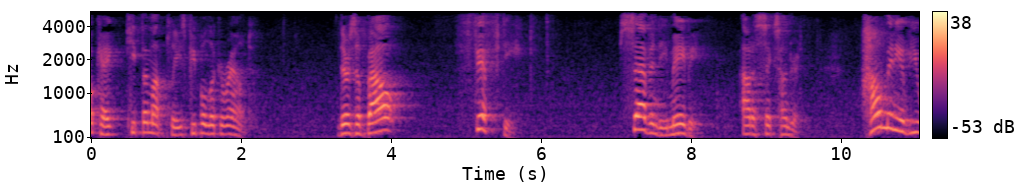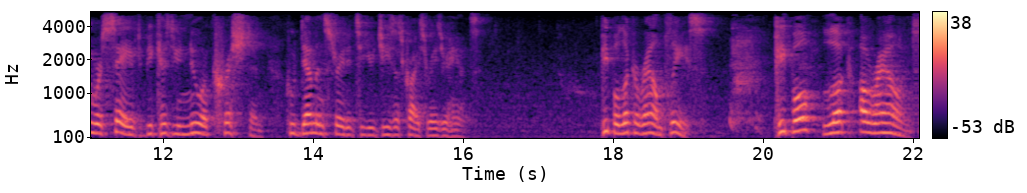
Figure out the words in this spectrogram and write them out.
Okay, keep them up, please. People look around. There's about 50, 70 maybe, out of 600. How many of you were saved because you knew a Christian who demonstrated to you Jesus Christ? Raise your hands. People, look around, please. People look around.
